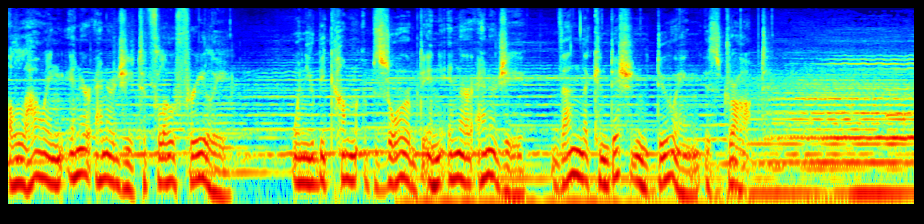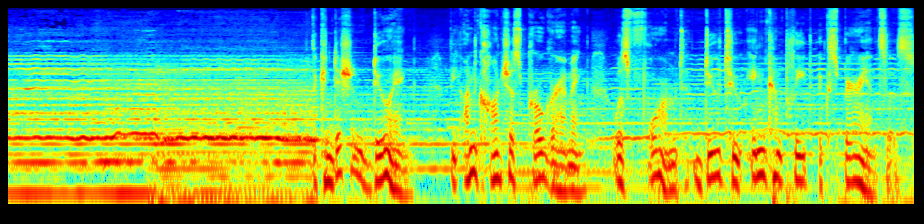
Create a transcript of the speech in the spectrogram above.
allowing inner energy to flow freely. When you become absorbed in inner energy, then the conditioned doing is dropped. The conditioned doing, the unconscious programming, was formed due to incomplete experiences.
